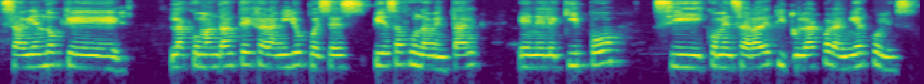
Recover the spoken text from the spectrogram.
sabiendo que la comandante Jaramillo pues es pieza fundamental en el equipo si comenzará de titular para el miércoles.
